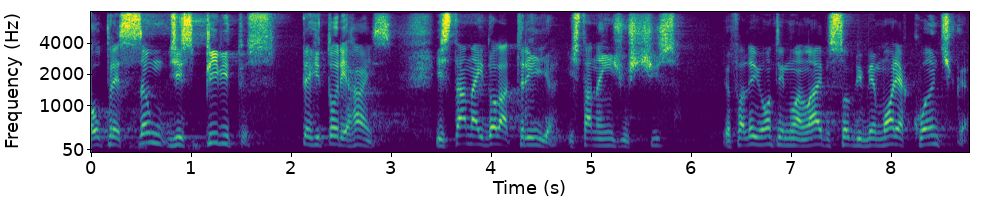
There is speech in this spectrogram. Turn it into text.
opressão de espíritos territoriais está na idolatria, está na injustiça. Eu falei ontem numa live sobre memória quântica.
